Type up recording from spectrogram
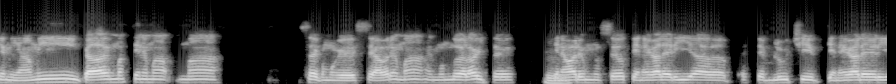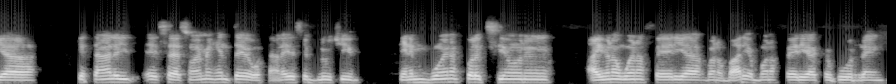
que Miami cada vez más tiene más, más, o sea, como que se abre más el mundo del arte, tiene Mm, varios museos, tiene galerías, este Blue Chip, tiene galerías que están la, o sea, son emergentes o están de ser Blue Chip, tienen buenas colecciones, hay una buena feria, bueno, varias buenas ferias que ocurren,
